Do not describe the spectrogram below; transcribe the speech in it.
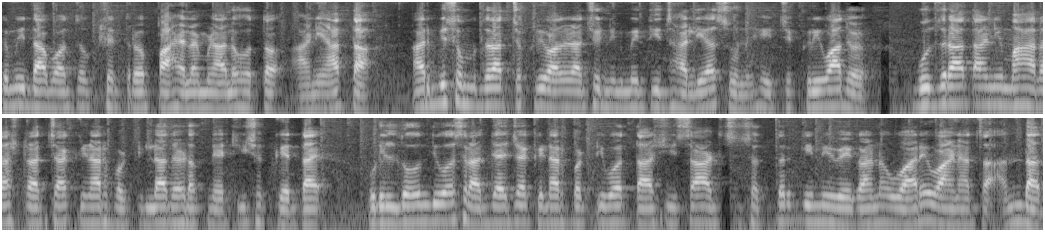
कमी दाबाचं क्षेत्र पाहायला मिळालं होतं आणि आता अरबी समुद्रात चक्रीवादळाची निर्मिती झाली असून हे चक्रीवादळ गुजरात आणि महाराष्ट्राच्या किनारपट्टीला धडकण्याची शक्यता आहे. पुढील दोन दिवस राज्याच्या किनारपट्टीवर ताशी साठ सत्तर किमी वेगानं वारे वाहण्याचा अंदाज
